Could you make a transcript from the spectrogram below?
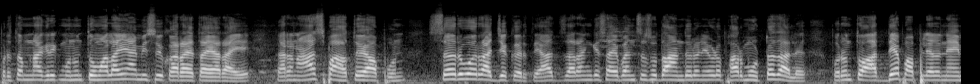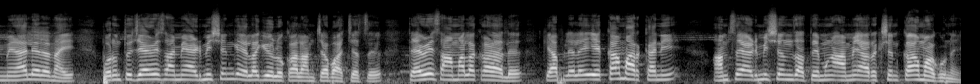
प्रथम नागरिक म्हणून तुम्हालाही आम्ही स्वीकारायला तयार आहे. कारण आज पाहतोय आपण सर्व राज्यकर्ते आज जरांगे साहेबांचं सुद्धा आंदोलन एवढं फार मोठं झालं परंतु अद्याप आपल्याला न्याय मिळालेला नाही. परंतु ज्यावेळेस आम्ही ॲडमिशन घ्यायला गेलो काल आमच्या भाच्याचं त्यावेळेस आम्हाला कळालं की आपल्याला एका मार्काने आमचं ॲडमिशन जाते मग आम्ही आरक्षण का मागू नये?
